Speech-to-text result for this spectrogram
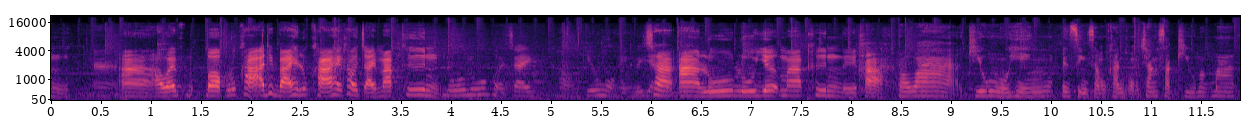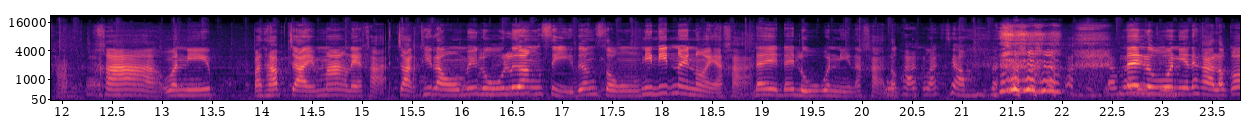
น อ่าอ่าเอาไว้บอกลูกค้าอธิบายให้ลูกค้าให้เข้าใจมากขึ้น รู้รู้หัวใจของคิ้วโงเฮงหรือยัใช่อ่ารู้รู้เยอะมากขึ้นเลยค่ะ เพราะว่าคิ้วงูเฮงเป็นสิ่งสำคัญของช่างสักคิ้วมาก ๆ ค่ะ ค่ะ วันนี้ประทับใจมากเลยค่ะ จากที่เราไม่รู้เรื่องสีเรื่องทรงนิดๆหน่อยๆอะค่ะ ได้ได้รู้วันนี้นะคะแล้แล้ววพักรักจำได้รู้วันนี้นะคะ แล้วก็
